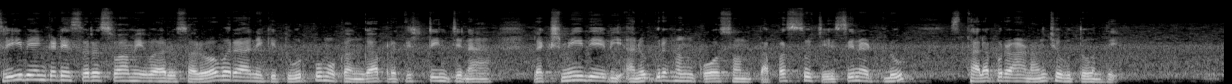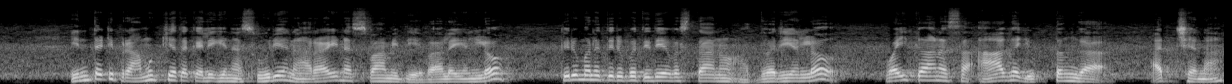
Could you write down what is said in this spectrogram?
శ్రీ వెంకటేశ్వర స్వామి వారు సరోవరానికి తూర్పు ముఖంగా ప్రతిష్ఠించిన లక్ష్మీదేవి అనుగ్రహం కోసం తపస్సు చేసినట్లు స్థల పురాణం చెబుతోంది. ఇంతటి ప్రాముఖ్యత కలిగిన సూర్యనారాయణ స్వామి దేవాలయంలో తిరుమల తిరుపతి దేవస్థానం ఆధ్వర్యంలో వైకానస ఆగయుక్తంగా అర్చన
